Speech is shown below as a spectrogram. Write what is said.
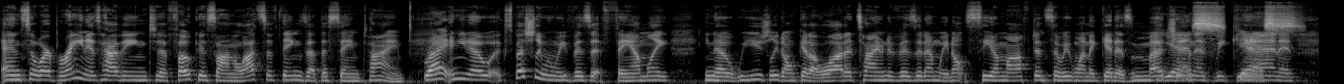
And so our brain is having to focus on lots of things at the same time. Right. And, you know, especially when we visit family, you know, we usually don't get a lot of time to visit them. We don't see them often, so we want to get as much in as we can. yes. And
